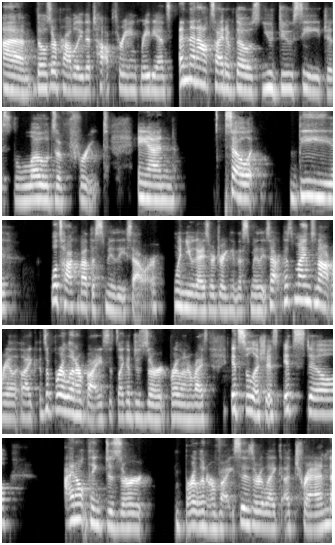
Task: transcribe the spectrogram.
Um, those are probably the top three ingredients. And then outside of those, you do see just loads of fruit. And so the we'll talk about the smoothie sour when you guys are drinking the smoothie sour because mine's not really like it's a Berliner Weiss. It's like a dessert Berliner Weiss. It's delicious. It's still, I don't think dessert Berliner Weisses are like a trend.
